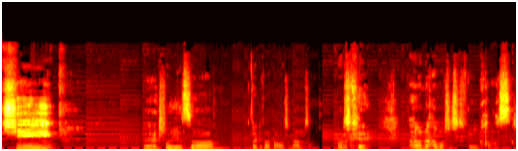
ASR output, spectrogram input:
Cheap. Actually, it's um thirty-five dollars on Amazon. I'm just kidding. I don't know how much this thing costs.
